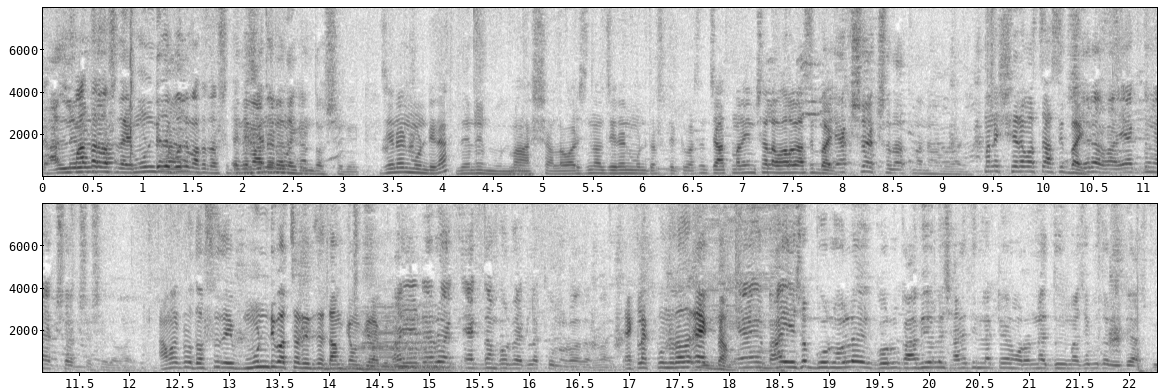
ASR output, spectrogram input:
মাথা দশ দেয় মুন্ডি বলে মাথা দশ দেয়। মাথাটা দেখান জেনুইন মুন্ডি না? জেনুইন মূল্য মাশাআল্লাহ অরিজিনাল জেনুইন মুন্ডি দর্শক দেখতে পাচ্ছেন। জাত মানে ইনশাআল্লাহ ভালো আসিফ ভাই। একশো একশো দাঁত মানে হবে ভাই। মানে সেরা বাচ্চা আসিফ ভাই। সেরা ভাই একদম একশো একশো সেরা ভাই। আমার কোনো দর্শক এই মুন্ডি বাচ্চা নিতে দাম কেমন কি রাখবেন? ভাই এটারও এক- একদম পড়বে এক লাখ পনেরো হাজার ভাই। এক লাখ পনেরো হাজার একদম ভাই এসব গরু হলে গরু গাভী হলে সাড়ে তিন লাখ টাকা মরণ নাই দুই মাসের ভিতরে রেটে আসবে।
